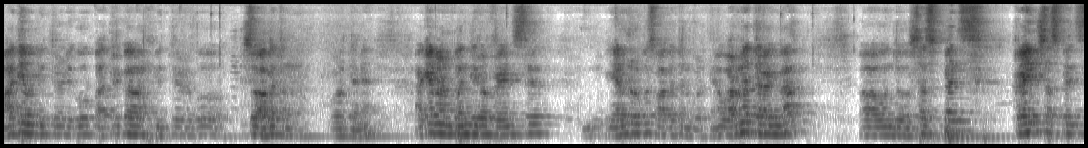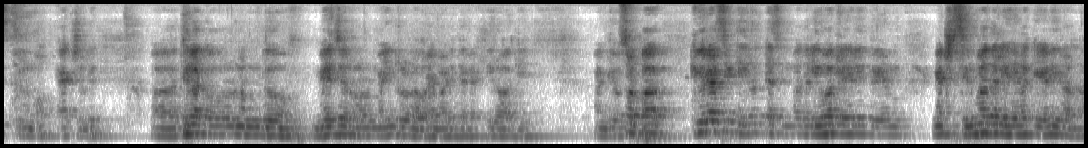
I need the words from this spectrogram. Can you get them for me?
ಮಾಧ್ಯಮ ಮಿತ್ರರಿಗೂ, ಪತ್ರಿಕಾ ಮಿತ್ರರಿಗೂ ಸ್ವಾಗತ ಕೊಡ್ತೇನೆ ಹಾಗೆ ನಾನು ಬಂದಿರೋ ಫ್ರೆಂಡ್ಸ್ ಎಲ್ರಿಗೂ ಸ್ವಾಗತ ಕೊಡ್ತೇನೆ ವರ್ಣತರಂಗ ತರಂಗ ಒಂದು suspense crime suspense film actually Tilak ಅವರು ನಮ್ಮದು ಮೇಜರ್ ರೋಲ್ ಮೈನ್ ರೋಲ್ ಅವರೇ ಮಾಡಿದ್ದಾರೆ ಹೀರೋ ಆಗಿ. ಹಾಗೆ ಸ್ವಲ್ಪ ಕ್ಯೂರಿಯಾಸಿಟಿ ಇರುತ್ತೆ ಸಿನಿಮಾದಲ್ಲಿ. ಇವಾಗಲೇ ಹೇಳಿದ್ರೆ ಏನು ನೆಕ್ಸ್ಟ್ ಸಿನಿಮಾದಲ್ಲಿ ಹೇಳಕ್ಕೆ ಏನಿರಲ್ಲ.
